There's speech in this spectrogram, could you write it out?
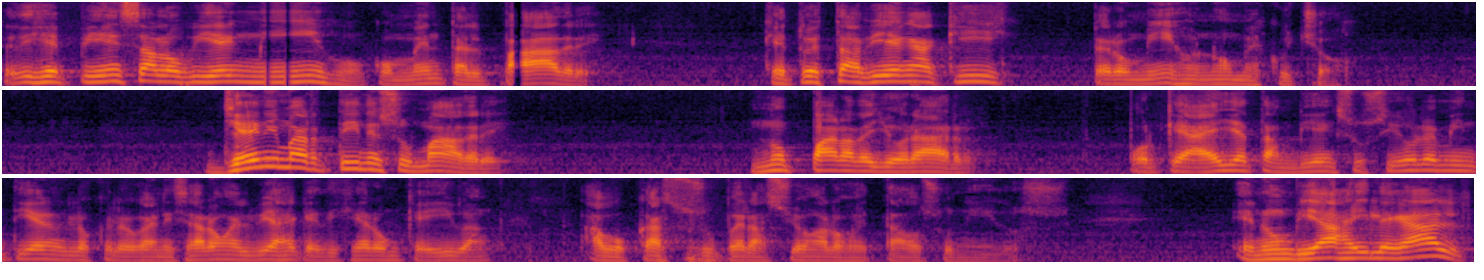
Le dije, piénsalo bien, mi hijo, comenta el padre, que tú estás bien aquí, pero mi hijo no me escuchó. Jenny Martínez, su madre, no para de llorar, porque a ella también sus hijos le mintieron los que le organizaron el viaje que dijeron que iban a buscar su superación a los Estados Unidos. En un viaje ilegal,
